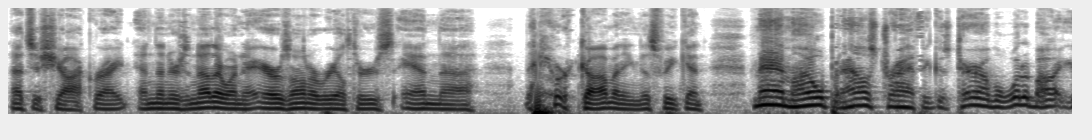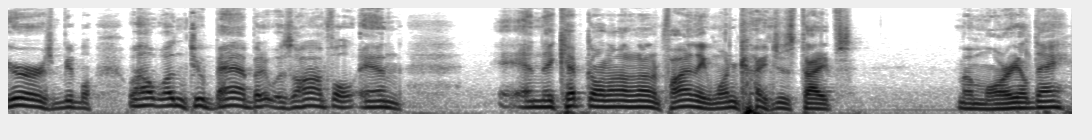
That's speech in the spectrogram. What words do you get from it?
That's a shock, right? And then there's another one, the Arizona Realtors. And uh, they were commenting this weekend, man, my open house traffic is terrible. What about yours? And people, well, it wasn't too bad, but it was awful. And and they kept going on and on. And finally, one guy just types, Memorial Day.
